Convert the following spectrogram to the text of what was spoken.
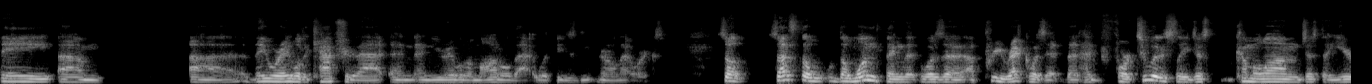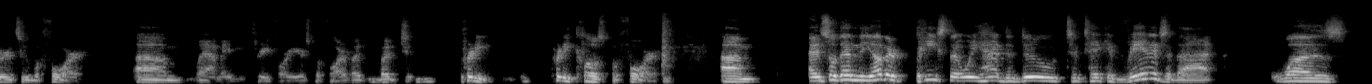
they um, uh, they were able to capture that and, and you're able to model that with these deep neural networks. So, so that's the, the one thing that was a, a prerequisite that had fortuitously just come along just a year or two before. Um, well, maybe three, four years before, but, but pretty, pretty close before. Um, and so then the other piece that we had to do to take advantage of that was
